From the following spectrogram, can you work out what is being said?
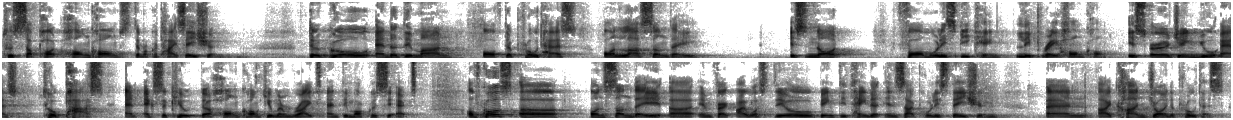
to support Hong Kong's democratization. The goal and the demand of the protest on last Sunday is not formally speaking, liberate Hong Kong. It's urging U.S. to pass and execute the Hong Kong Human Rights and Democracy Act. Of course, uh, on Sunday, uh, in fact, I was still being detained inside police station, and I can't join the protest.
